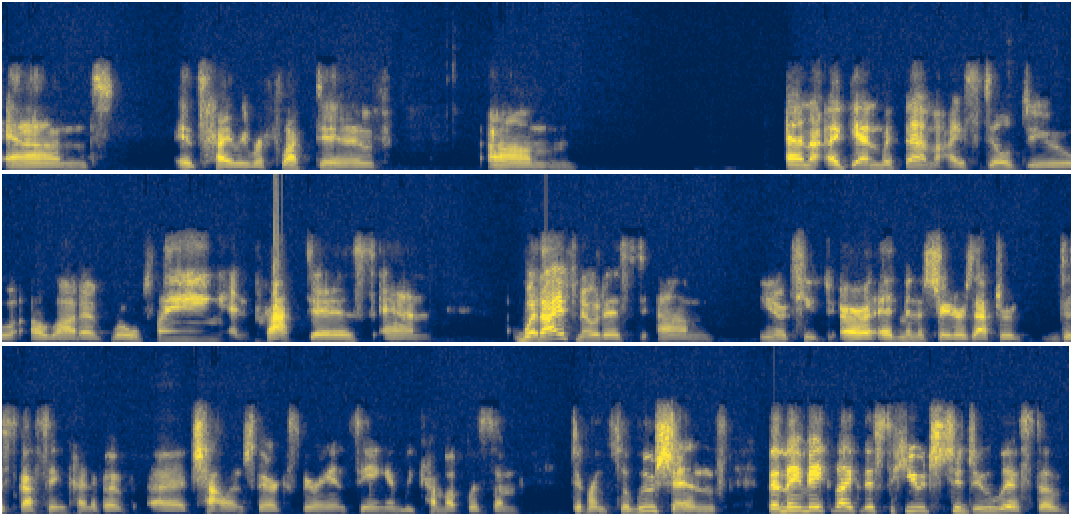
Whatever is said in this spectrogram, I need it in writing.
and it's highly reflective. Um, and again, with them, I still do a lot of role playing and practice. And what I've noticed, um, you know, teach, uh, administrators after discussing kind of a, a challenge they're experiencing, and we come up with some different solutions, then they make like this huge to do list of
